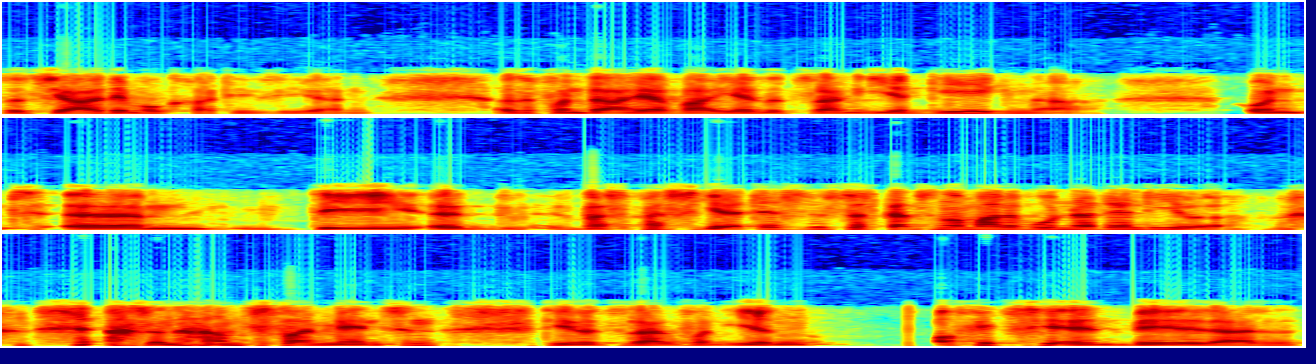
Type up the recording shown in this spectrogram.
sozialdemokratisieren. Also von daher war er sozusagen ihr Gegner. Und ähm, die, äh, was passiert ist, ist das ganz normale Wunder der Liebe. Also da haben zwei Menschen, die sozusagen von ihren offiziellen Bildern,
